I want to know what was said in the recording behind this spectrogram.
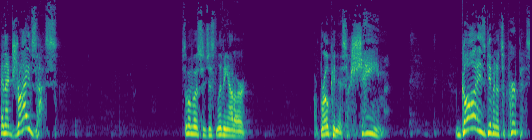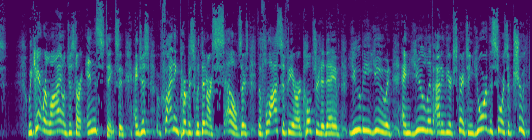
and that drives us. Some of us are just living out our our brokenness, our shame. God has given us a purpose. We can't rely on just our instincts and, and just finding purpose within ourselves. There's the philosophy of our culture today of you be you and, and you live out of your experience and you're the source of truth.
